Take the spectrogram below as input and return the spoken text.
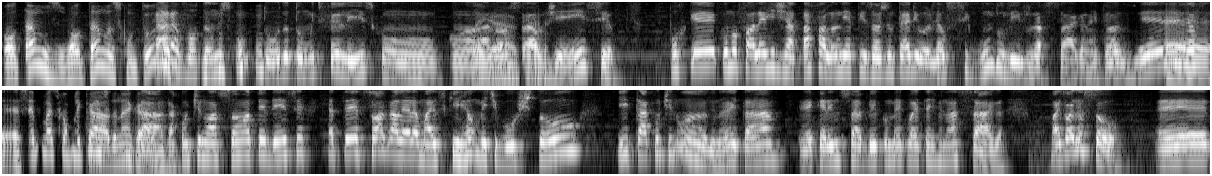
Voltamos, voltamos com tudo? Cara, voltamos com tudo. Eu tô muito feliz com, com a, Legal, nossa cara. audiência, porque, como eu falei, a gente já tá falando em episódios anteriores. É o segundo livro da saga, né? Então, às vezes. É, é sempre mais complicado, mais complicado, né, cara? A continuação, a tendência é ter só a galera mais que realmente gostou e tá continuando, né? E tá é, querendo saber como é que vai terminar a saga. Mas olha só, é,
